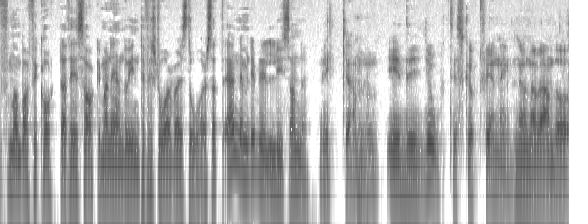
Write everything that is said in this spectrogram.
får man bara förkorta till saker man ändå inte förstår vad det står. Så att, ja, nej, men det blir lysande. Vilken idiotisk uppfinning nu när vi ändå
